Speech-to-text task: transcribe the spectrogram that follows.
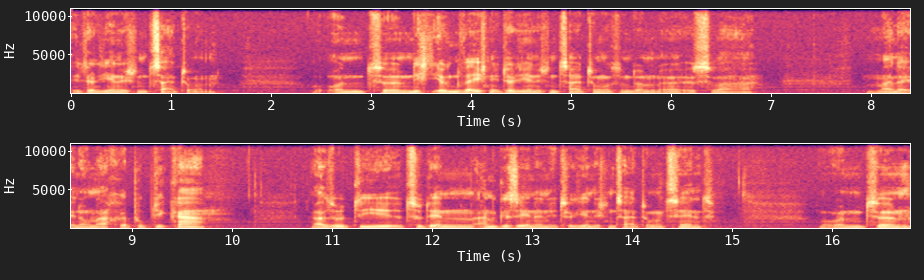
äh, italienischen Zeitungen. Und äh, nicht irgendwelchen italienischen Zeitungen, sondern äh, es war meiner Erinnerung nach Repubblica, also die zu den angesehenen italienischen Zeitungen zählt. Und äh,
